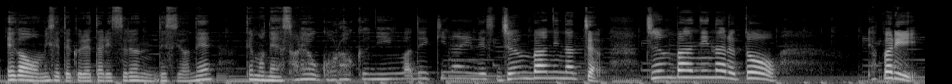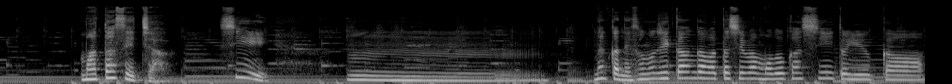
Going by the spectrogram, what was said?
笑顔を見せてくれたりするんですよね。でもねそれを56人はできないんです。順番になっちゃう。順番になるとやっぱり待たせちゃう。しうーんなんかねその時間が私はもどかしいというか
